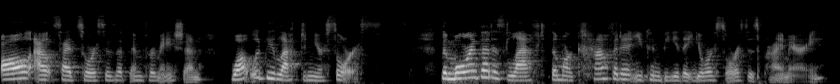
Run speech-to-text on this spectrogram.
all outside sources of information, what would be left in your source? The more that is left, the more confident you can be that your source is primary.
